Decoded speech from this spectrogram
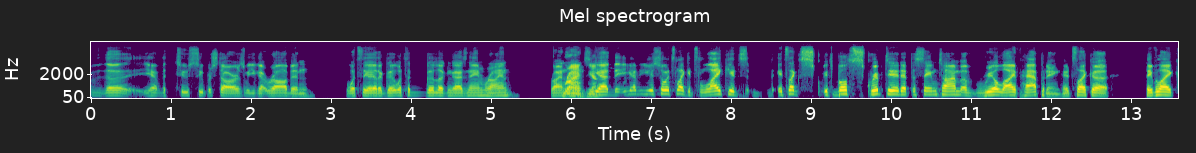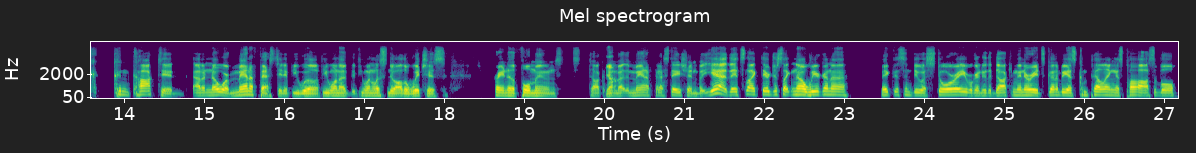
the you have the two superstars. Where you got robin what's the other good? What's the good looking guy's name? Ryan. Ryan. Ryan, Reynolds? yeah. Yeah. the- you, so it's like it's like it's it's like it's both scripted at the same time of real life happening. It's like a they've like concocted out of nowhere, manifested, if you will, if you want to if you want to listen to all the witches praying to the full moons, talking Yep. about the manifestation. But yeah, it's like they're just like, no, we're gonna make this into a story. We're going to do the documentary. It's going to be as compelling as possible.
